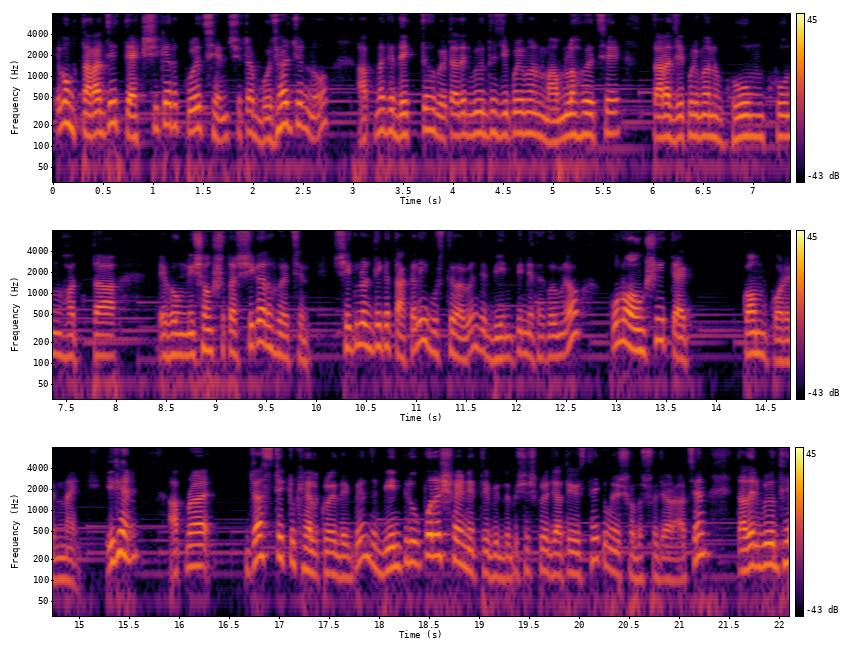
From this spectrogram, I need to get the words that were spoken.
এবং তারা যে ত্যাগ স্বীকার করেছেন সেটা বোঝার জন্য আপনাকে দেখতে হবে তাদের বিরুদ্ধে যে পরিমাণ মামলা হয়েছে, তারা যে পরিমাণ ঘুম, খুন, হত্যা এবং নৃশংসতার শিকার হয়েছেন, সেগুলোর দিকে তাকালেই বুঝতে পারবেন যে বিএনপি নেতাকর্মীরাও কোনো অংশেই ত্যাগ কম করেন নাই। ইভেন আপনারা জাস্ট একটু খেয়াল করে দেখবেন যে বিএনপির উপরের সারি নেতৃবৃন্দ, বিশেষ করে জাতীয় স্থায়ী কমিটির সদস্য যারা আছেন, তাদের বিরুদ্ধে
